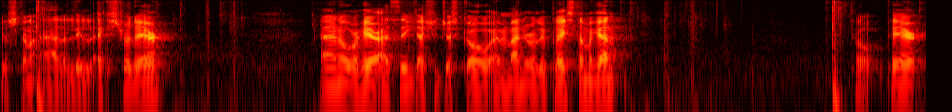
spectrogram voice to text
just gonna add a little extra there. And over here, I think I should just go and manually place them again. So there,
